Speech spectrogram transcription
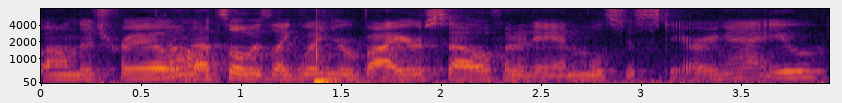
on the trail and Oh. that's always like when you're by yourself and an animal's just staring at you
